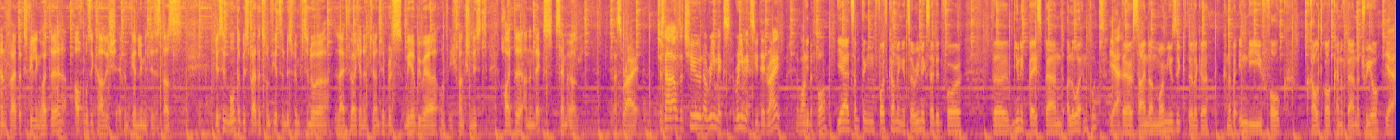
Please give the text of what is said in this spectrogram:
Bisschen ein Freitagsfeeling heute, auch musikalisch. FM4 Unlimited ist das. Wir sind Montag bis Freitags von 14 bis 15 Uhr live für euch an den Turntables. We are Beware und ich Functionist. Heute an den Decks Sam Earl. That's right. Just now, that was a tune, a remix, a remix you did, right? The one before. Yeah, it's something forthcoming. It's a remix I did for the Munich-based band Aloha Input. Yeah. They're signed on More Music. They're like a kind of an indie folk krautrock kind of band, a trio. Yeah.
